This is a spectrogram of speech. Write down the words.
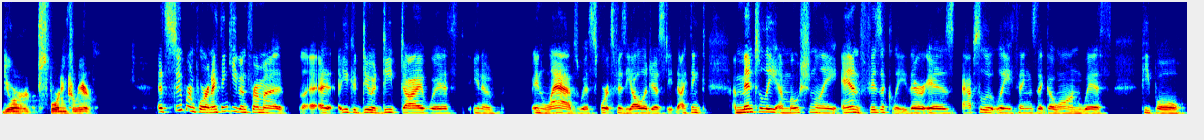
your sporting career. It's super important. I think even from a, a you could do a deep dive with you know in labs with sports physiologists. I think mentally, emotionally, and physically, there is absolutely things that go on with people.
